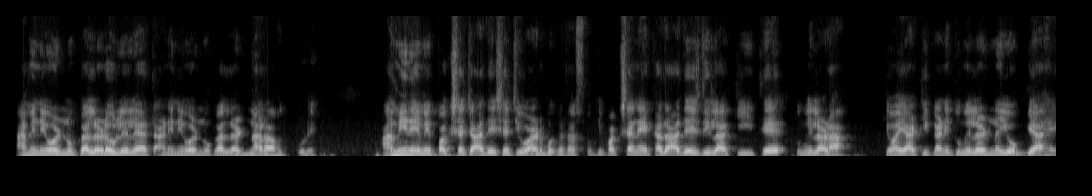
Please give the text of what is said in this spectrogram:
आम्ही निवडणुका लढवलेल्या आहेत आणि निवडणुका लढणार आहोत पुढे. आम्ही नेहमी पक्षाच्या आदेशाची वाट बघत असतो की पक्षाने एखादा आदेश दिला की इथे तुम्ही लढा किंवा या ठिकाणी तुम्ही लढणं योग्य आहे.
